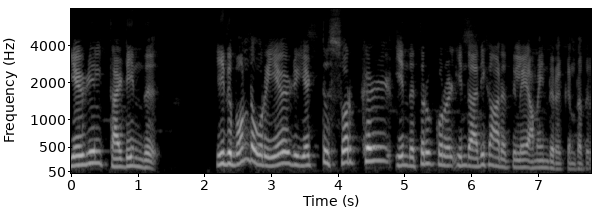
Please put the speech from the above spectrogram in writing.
எழில் தடிந்து. இது போன்ற ஒரு ஏழு எட்டு சொற்கள் இந்த திருக்குறள் இந்த அதிகாரத்திலே அமைந்திருக்கின்றது.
